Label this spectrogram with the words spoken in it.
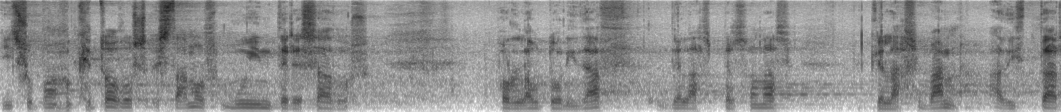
y supongo que todos estamos muy interesados por la autoridad de las personas que las van a dictar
